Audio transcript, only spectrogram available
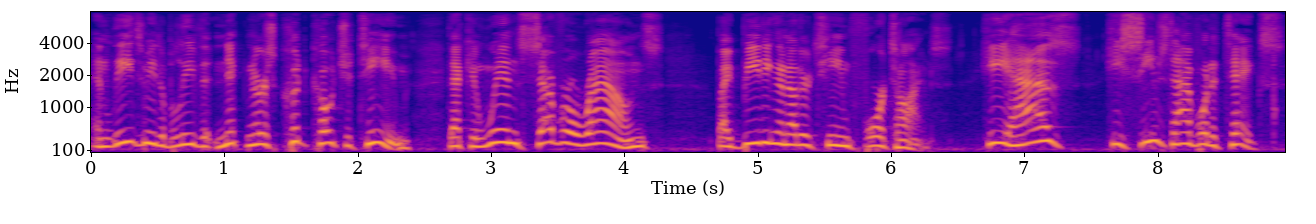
and leads me to believe that Nick Nurse could coach a team that can win several rounds by beating another team four times. He has, he seems to have what it takes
